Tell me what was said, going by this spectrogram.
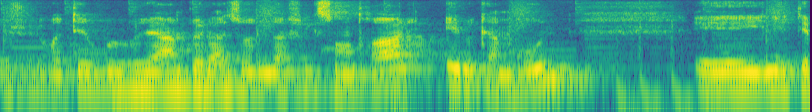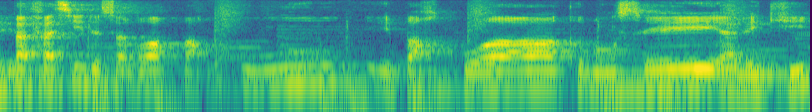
je découvrais un peu la zone d'Afrique centrale et le Cameroun. Et il n'était pas facile de savoir par où et par quoi commencer et avec qui.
